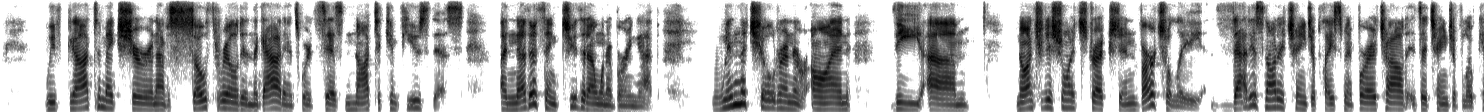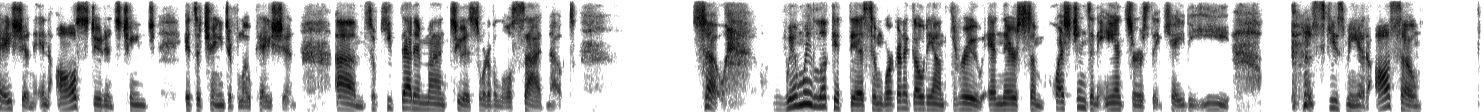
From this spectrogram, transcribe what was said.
we've got to make sure, and I was so thrilled in the guidance where it says not to confuse this. Another thing too that I want to bring up, when the children are on the um, non-traditional instruction virtually, that is not a change of placement for a child, it's a change of location. And all students change, it's a change of location. Um, so keep that in mind too as sort of a little side note. So when we look at this and we're going to go down through and there's some questions and answers that KDE, excuse me, had also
